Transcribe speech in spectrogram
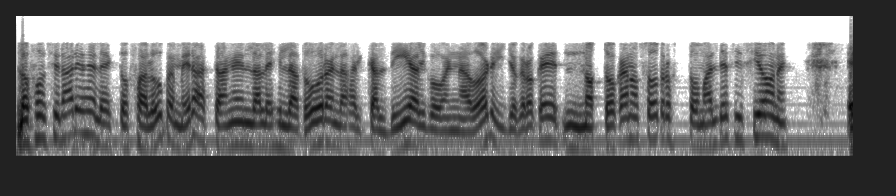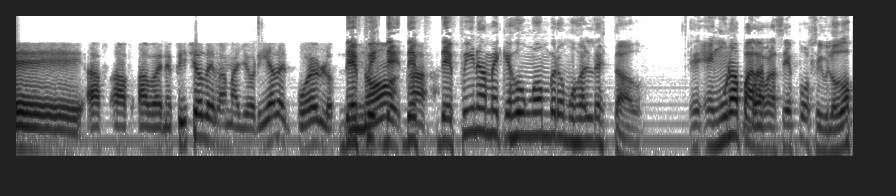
Los funcionarios electos, Falú, pues mira, están en la legislatura, en las alcaldías, el gobernador, y yo creo que nos toca a nosotros tomar decisiones eh, a, beneficio de la mayoría del pueblo. defíname que es un hombre o mujer de Estado. E, en una palabra, si es posible. Dos,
